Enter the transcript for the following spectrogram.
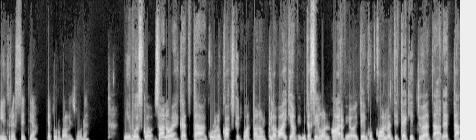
intressit ja, ja turvallisuuden. Niin voisiko sanoa ehkä, että tämä kulunut 20 vuotta on ollut kyllä vaikeampi, mitä silloin arvioitiin, kun konventti teki työtään, mm. että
